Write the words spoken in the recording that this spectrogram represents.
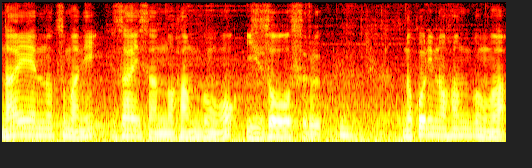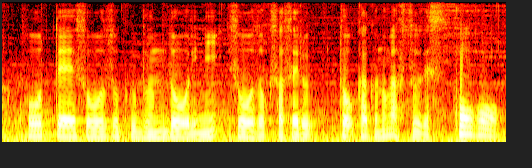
内縁の妻に財産の半分を遺贈する、うん、残りの半分は法定相続分通りに相続させる。と書くのが普通です。ほうほう、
